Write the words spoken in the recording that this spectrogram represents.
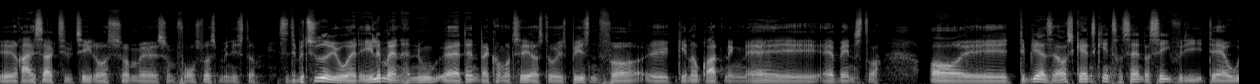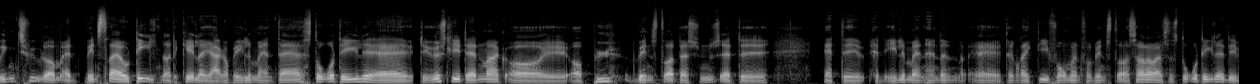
øh, rejseaktivitet også som, øh, som forsvarsminister. Så det betyder jo, at Ellemann han nu er den, der kommer til at stå i spidsen for øh, genopretningen af, øh, af Venstre. Og øh, det bliver altså også ganske interessant at se, fordi der er jo ingen tvivl om, at Venstre er jo delt, når det gælder Jakob Ellemann. Der er store dele af det østlige Danmark og, øh, og by Venstre, der synes, at, øh, at, øh, at Ellemann han er den, øh, den rigtige formand for Venstre. Og så er der jo altså store dele af det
